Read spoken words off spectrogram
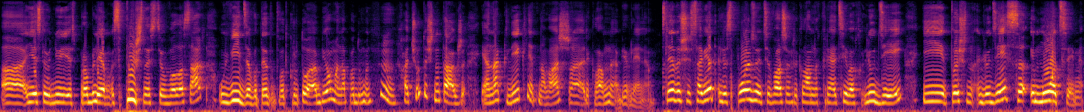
э, если у нее есть проблемы с пышностью в волосах, увидя вот этот вот крутой объем, она подумает, хм, хочу точно так же, и она кликнет на ваше рекламное объявление. Следующий совет, используйте в ваших рекламных креативах людей, и точно людей с эмоциями.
